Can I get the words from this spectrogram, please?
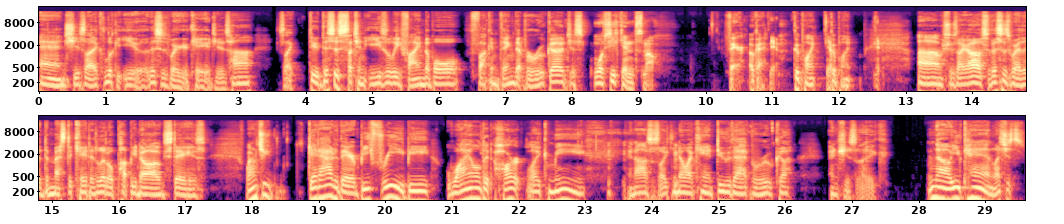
And she's like, Look at you. This is where your cage is, huh? It's like, dude, this is such an easily findable fucking thing that Veruca just Well, she can smell. fair. Okay. Yeah. Good point. Yep. Good point. Yeah. Um, she's like, oh, so this is where the domesticated little puppy dog stays. Why don't you get out of there? Be free. Be wild at heart like me. and Oz is like, you know, I can't do that, Veruca. And she's like, no, you can. Let's just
